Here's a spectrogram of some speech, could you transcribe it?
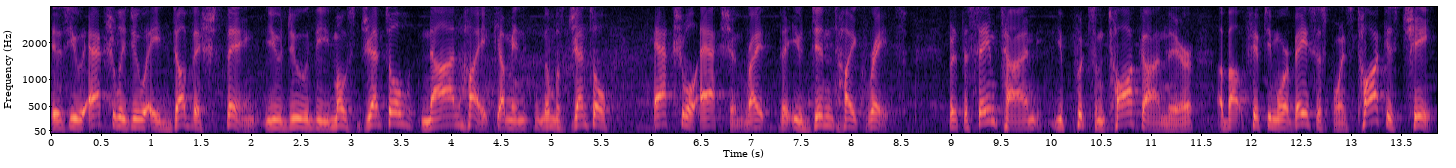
is you actually do a dovish thing. You do the most gentle non hike, I mean, the most gentle actual action, right? That you didn't hike rates. But at the same time, you put some talk on there about 50 more basis points. Talk is cheap.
